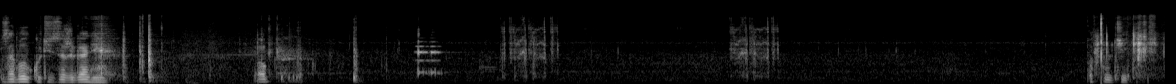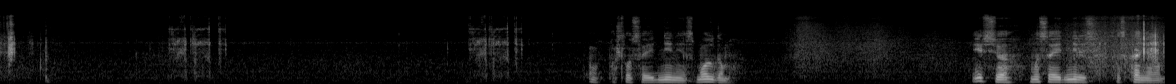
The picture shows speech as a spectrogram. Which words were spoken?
забыл включить зажигание оп подключить. Вот пошло соединение с мозгом. И все, мы соединились со сканером.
